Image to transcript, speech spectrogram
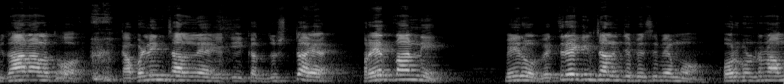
విధానాలతో కబళించాలనే యొక్క దుష్ట ప్రయత్నాన్ని మీరు వ్యతిరేకించాలని చెప్పేసి మేము కోరుకుంటున్నాము.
